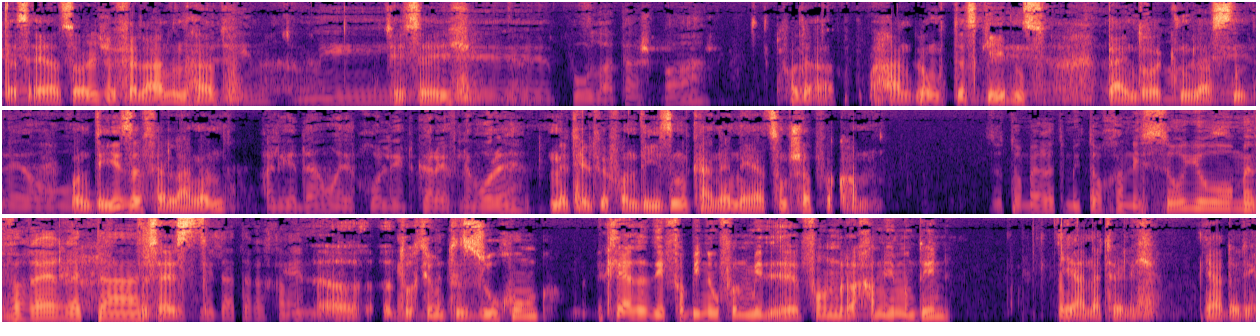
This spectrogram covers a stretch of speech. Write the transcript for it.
dass er solche Verlangen hat, die sich von der Handlung des Gebens beeindrucken lassen. Und diese Verlangen, mit Hilfe von diesen kann er näher zum Schöpfer kommen. Das heißt, durch die Untersuchung erklärt er die Verbindung von, äh, von Rachamim und Din? Ja, natürlich. Ja, Dudi.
